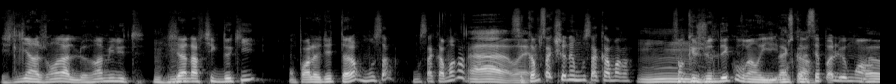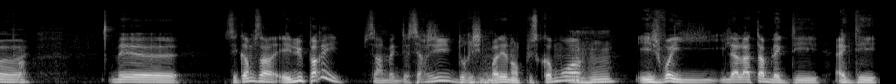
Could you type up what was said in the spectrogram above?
je lis un journal, le 20 minutes. Mhm. J'ai un article de qui? On parlait de tout à l'heure, Moussa. Moussa Kamara. Ah ouais. C'est comme ça que je connais Moussa Kamara. Mhm. Enfin, que je le découvre. Hein. Il- On se D'accord. connaissait pas, lui et moi. Ouais, hein, ouais, tu ouais. vois. Mais euh, c'est comme ça. Et lui, pareil. C'est un mec de Sergi, d'origine Mhm. malienne en plus comme moi. Mhm. Et je vois, il, il a la table avec des, avec des,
